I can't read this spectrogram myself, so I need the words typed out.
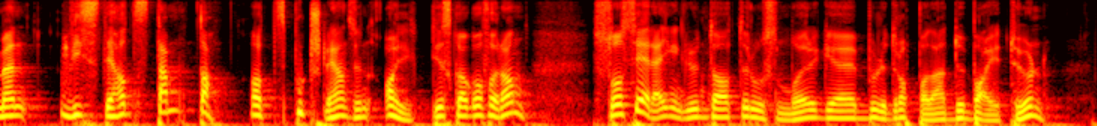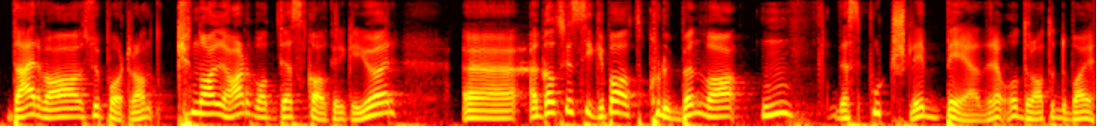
Men hvis det hadde stemt, da, at sportslige hensyn alltid skal gå foran, så ser jeg ingen grunn til at Rosenborg eh, burde droppa den Dubai-turen. Der var supporterne knallharde på at det skal dere ikke gjøre. Eh, jeg er ganske sikker på at klubben var mm, Det er sportslig bedre å dra til Dubai.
